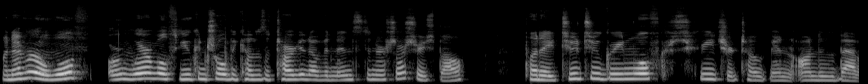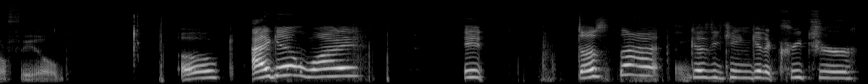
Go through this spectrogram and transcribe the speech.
Whenever a wolf or werewolf you control becomes the target of an instant or sorcery spell, put a 2 2 green wolf creature token onto the battlefield. Oh, I get why it does that because you can get a creature.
